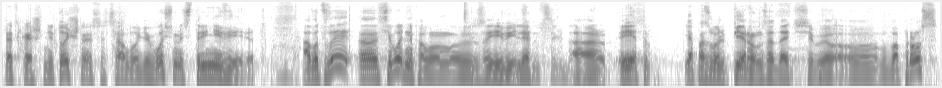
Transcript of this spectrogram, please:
Это, конечно, не точная социология. 83 не верят. А вот вы э, сегодня, по-моему, заявили, а, и это я позволю первым задать себе э, вопрос.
